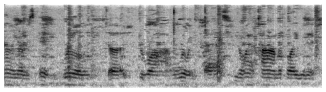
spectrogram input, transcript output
Kind of notice it really does dry really fast. You don't have time to play with it.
